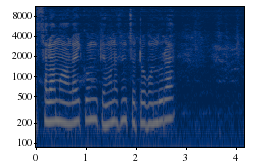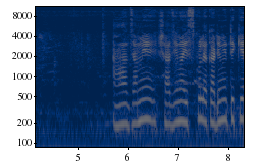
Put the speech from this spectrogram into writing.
আসসালামু আলাইকুম, কেমন আছেন ছোট বন্ধুরা? আজ আমি সাজিমা স্কুল একাডেমি থেকে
